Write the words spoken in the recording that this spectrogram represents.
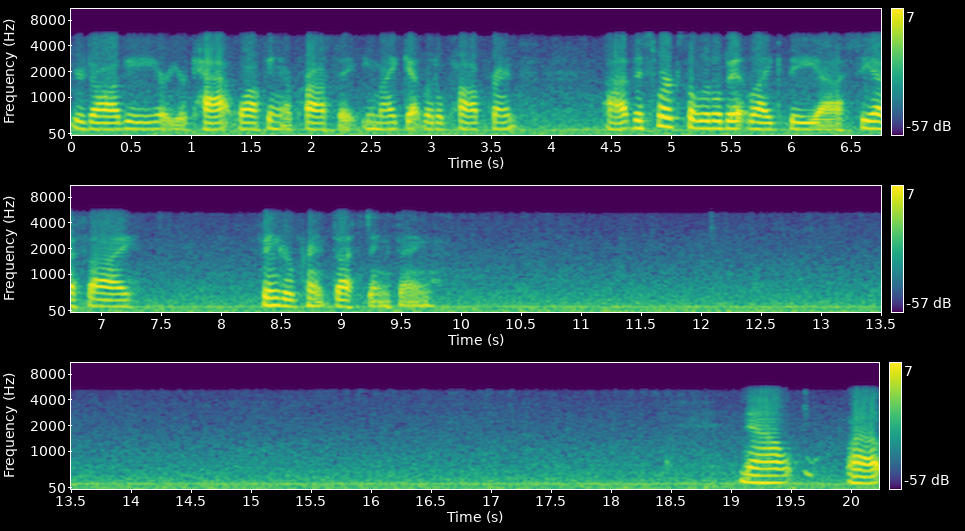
your doggy or your cat walking across it. You might get little paw prints. Uh, this works a little bit like the uh, CSI fingerprint dusting thing. Now, uh,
